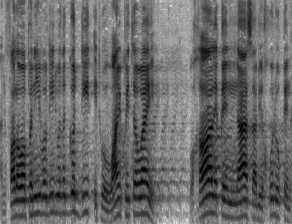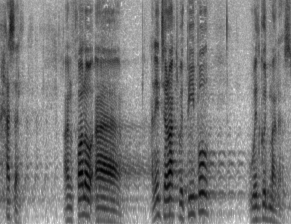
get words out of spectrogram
and follow up an evil deed with a good deed it will wipe it away وخالق الناس بخلق حسن and follow uh, and interact with people with good manners.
